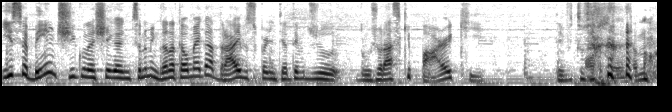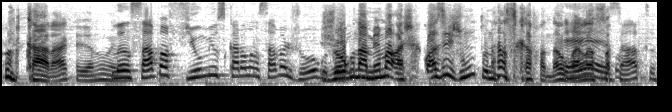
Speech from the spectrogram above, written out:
Isso é bem antigo, né? Chega, se eu não me engano, até o Mega Drive, o Super Nintendo teve do, do Jurassic Park. Teve tudo. Nossa, não- Caraca, eu não lembro. Lançava filme e os caras lançavam jogo. Jogo daí- na mesma, acho que quase junto, né? Os caras não, vai é, lançar. exato.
